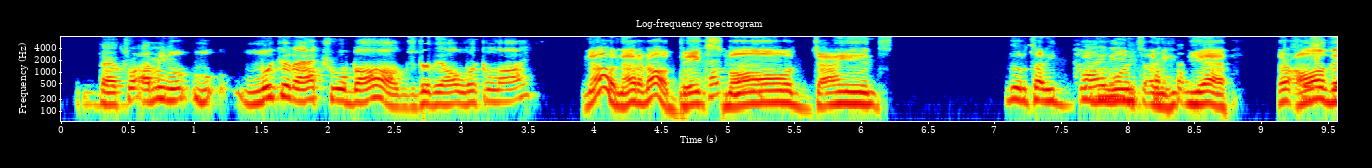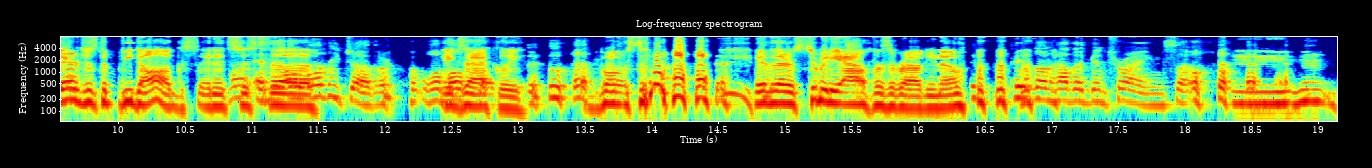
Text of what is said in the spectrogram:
that's right. I mean, l look at actual dogs. Do they all look alike? No, not at all. Big, small, giant, little tiny Tiny. ones. I mean, yeah, they're all there just to be dogs, and it's just and they all uh love each other. Well, exactly most if there's too many alphas around, you know. It depends on how they've been trained. So, Mhm.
